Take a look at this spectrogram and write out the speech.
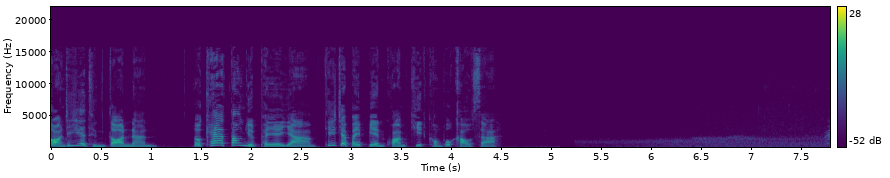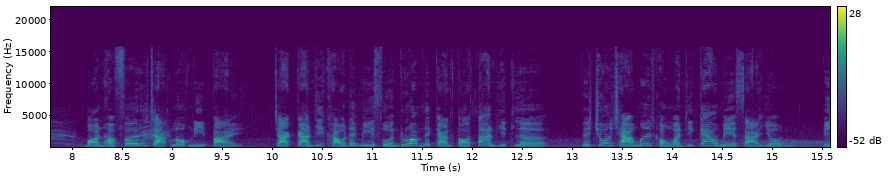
ก่อนที่จะถึงตอนนั้น เราแค่ต้องหยุดพยายามที่จะไปเปลี่ยนความคิดของพวกเขาซะ บอนฮอฟเฟอร์ได้จากโลกนี้ไป จากการที่เขาได้มีส่วนร่วมในการต่อต้านฮิตเลอร์ ในช่วงเช้ามืดของวันที่ 9 เมษายน ปี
